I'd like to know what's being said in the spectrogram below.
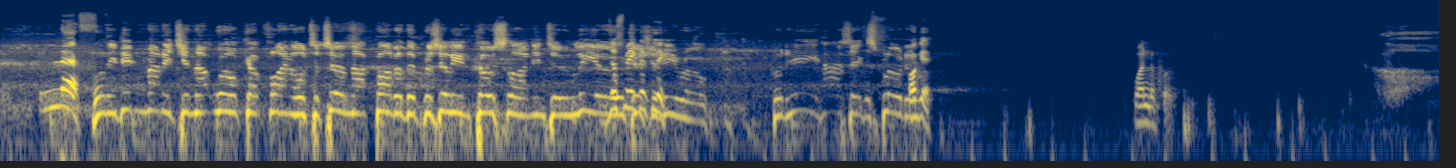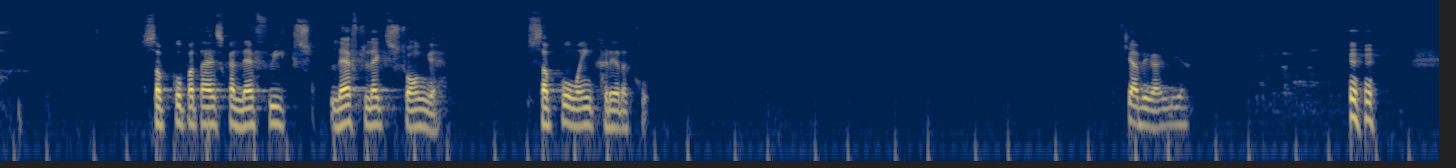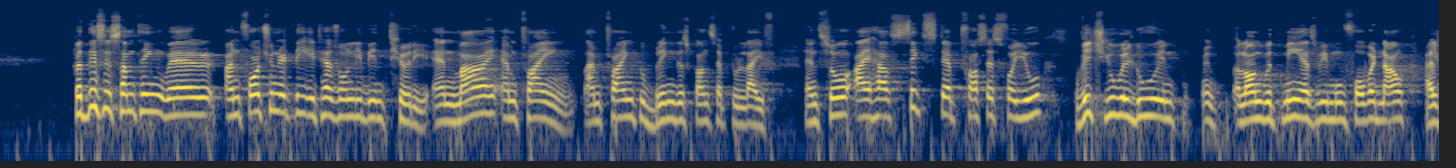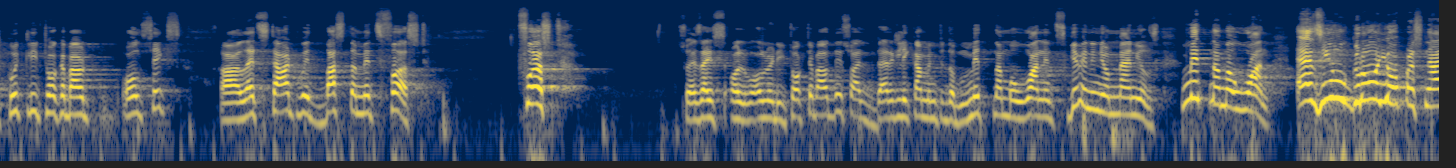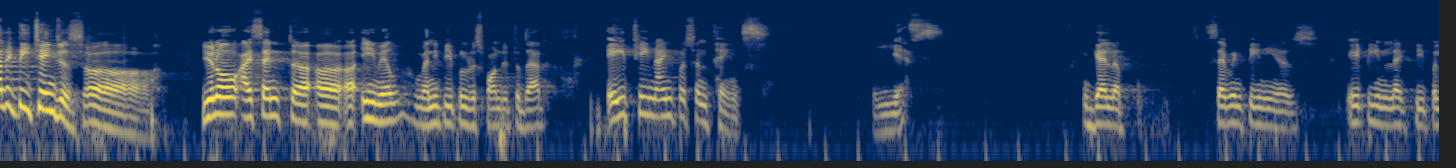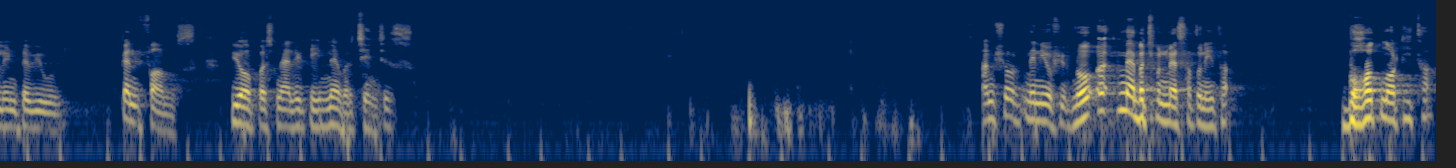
left. Well, he didn't manage in that World Cup final to turn that part of the Brazilian coastline into Rio Just make de a click. Janeiro, but he has exploded. Okay. Wonderful. सबको पता है इसका left weak left leg strong है सबको वहीं खड़े रखो क्या बिगाड़ लिया But this is something where unfortunately it has only been theory and my I'm trying I'm trying to bring this concept to life and so I have six step process for you which you will do in, in- along with me as we move forward now I'll quickly talk about all six uh, let's start with bust the myths first first so as I already talked about this, so I'll directly come into the myth number one. It's given in your manuals. Myth number one, as you grow, your personality changes. Uh, you know, I sent uh, uh, a email. Many people responded to that. 89% thinks yes. Gallup, 17 years, 18 lakh people interviewed, confirms your personality never changes. I'm sure many of you know, "अ, मैं बचपन में ऐसा तो नहीं था बहुत naughty था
